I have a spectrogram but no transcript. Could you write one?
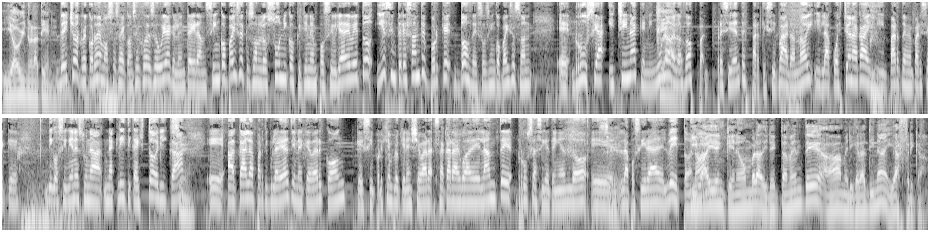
y hoy no la tiene. De hecho, recordemos, o sea, el Consejo de Seguridad que lo integran cinco países que son los únicos que tienen posibilidad de veto y es interesante porque dos de esos cinco países son eh, Rusia y China, que ninguno de los dos presidentes participaron, ¿no? Y, la cuestión acá, y, parte me parece que, digo, si bien es una, una crítica histórica, eh, acá la particularidad tiene que ver con que si, por ejemplo, quieren llevar sacar algo adelante, Rusia sigue teniendo eh, la posibilidad del veto, ¿no? Y Biden que nombra directamente a América Latina y África,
